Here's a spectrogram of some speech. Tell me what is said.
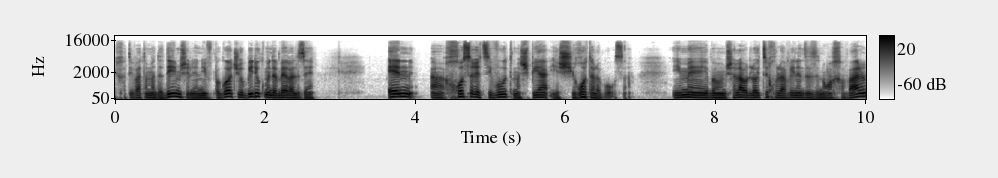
חטיבת המדדים, של יניב פגות, שהוא בדיוק מדבר על זה. אין, החוסר יציבות משפיע ישירות על הבורסה. אם בממשלה עוד לא הצליחו להבין את זה, זה נורא חבל.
